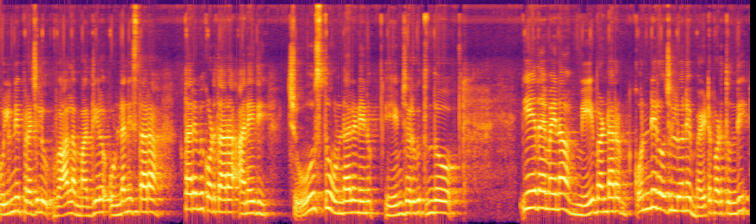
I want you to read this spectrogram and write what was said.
పులిని ప్రజలు వాళ్ళ మధ్యలో ఉండనిస్తారా? తరిమి కొడతారా అనేది చూస్తూ ఉండాలి నేను. ఏం జరుగుతుందో? ఏదేమైనా మీ బండారం కొన్ని రోజుల్లోనే బయటపడుతుంది.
